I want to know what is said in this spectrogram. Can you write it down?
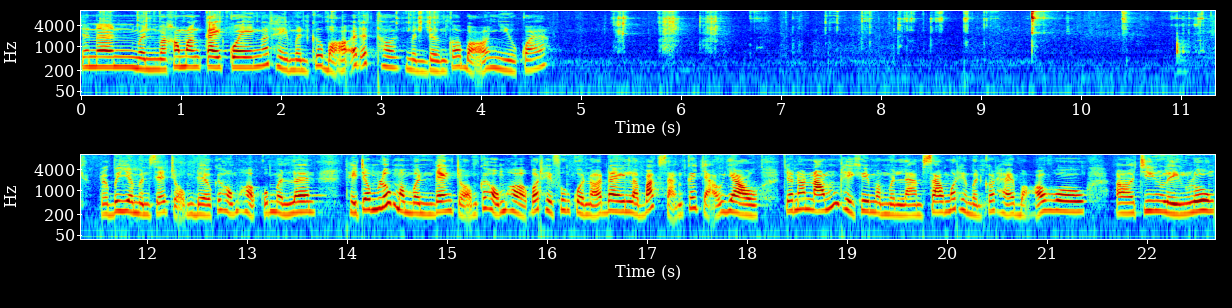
Cho nên mình mà không ăn cay quen á thì mình cứ bỏ ít ít thôi. Mình đừng có bỏ nhiều quá. Rồi bây giờ mình sẽ trộn đều cái hỗn hợp của mình lên. Thì trong lúc mà mình đang trộn cái hỗn hợp đó, thì Phương Quỳnh ở đây là bắt sẵn cái chảo dầu cho nó nóng. Thì khi mà mình làm xong đó, thì mình có thể bỏ vô uh, chiên liền luôn.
